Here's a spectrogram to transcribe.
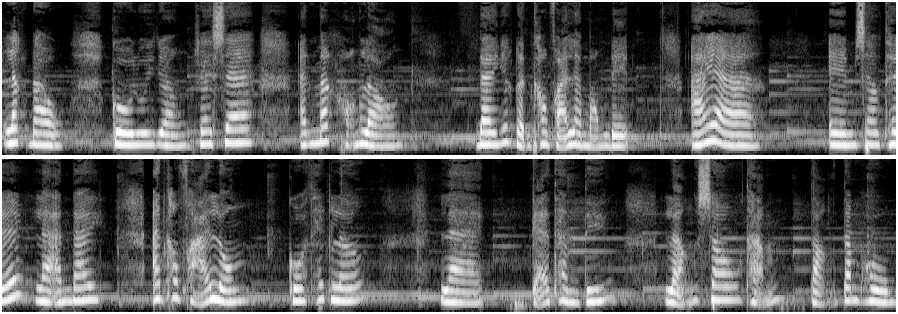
Lắc đầu, cô lui dần ra xa, ánh mắt hoảng loạn. Đây nhất định không phải là mộng đẹp. Ái à, em sao thế, là anh đây. Anh không phải luận, cô thét lớn. Là cả thành tiếng, lẫn sâu thẳm, tận tâm hồn.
